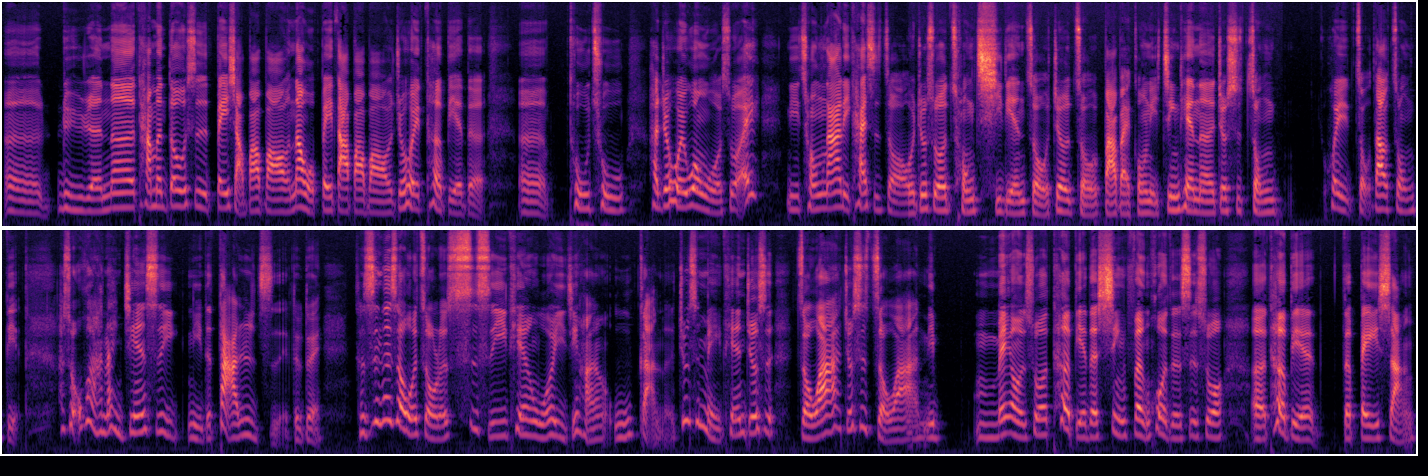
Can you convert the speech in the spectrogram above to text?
呃旅人呢，他们都是背小包包，那我背大包包就会特别的呃突出。他就会问我说：“哎，你从哪里开始走？”我就说：“从起点走就走八百公里，今天呢就是终。”会走到终点，他说：“哇，那你今天是你的大日子，对不对？”可是那时候我走了四十一天，我已经好像无感了，就是每天就是走啊，就是走啊，你没有说特别的兴奋，或者是说呃特别的悲伤。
